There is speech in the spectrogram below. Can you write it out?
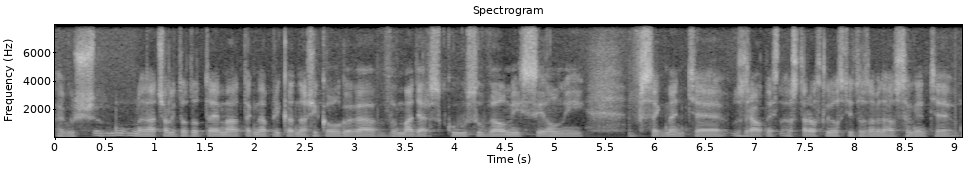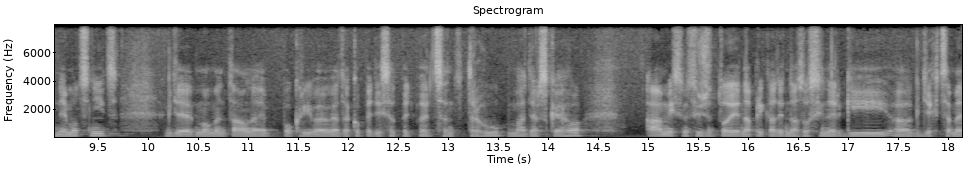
ak už sme načali toto téma, tak napríklad naši kolegovia v Maďarsku sú veľmi silní v segmente zdravotnej starostlivosti, to znamená v segmente nemocníc, kde momentálne pokrývajú viac ako 55% trhu maďarského. A myslím si, že to je napríklad jedna zo synergií, e, kde chceme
